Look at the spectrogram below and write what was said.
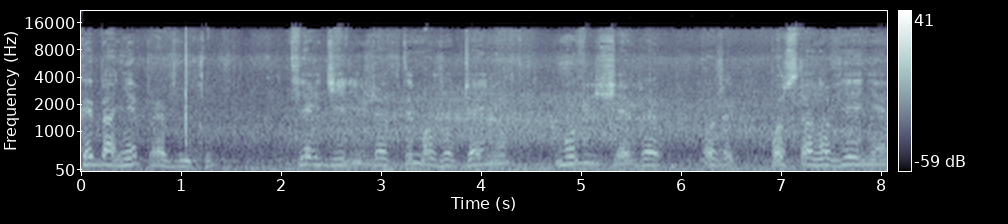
chyba nie prawników, twierdzili, że w tym orzeczeniu mówi się, że postanowienie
